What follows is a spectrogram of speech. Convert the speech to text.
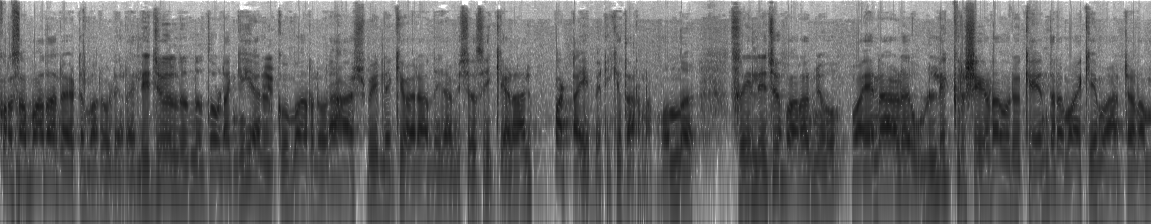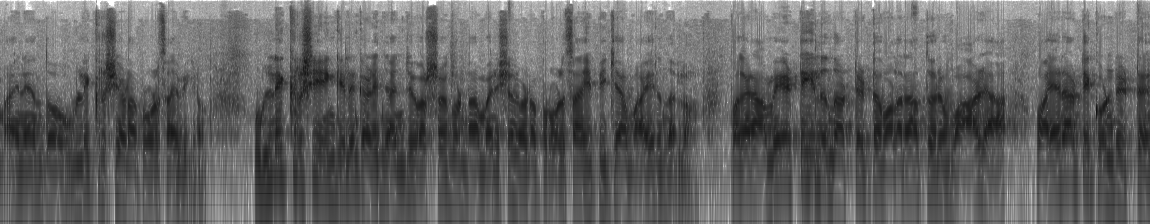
കുറച്ച് സമാധാനമായിട്ട് മറുപടി പറയാം. ലിജുവിൽ നിന്ന് തുടങ്ങി അനിൽകുമാറിലൂടെ ആശ്മിയിലേക്ക് വരാമെന്ന് ഞാൻ വിശ്വസിക്കുകയാണ്. അല്പ ടൈം എനിക്ക് തരണം. ഒന്ന് ശ്രീ ലിജു പറഞ്ഞു വയനാട് ഉള്ളിക്കൃഷിയുടെ ഒരു കേന്ദ്രമാക്കി മാറ്റണം. അതിനെ എന്തോ ഉള്ളിക്കൃഷിയുടെ പ്രോത്സാഹിപ്പിക്കണം. ഉള്ളിക്കൃഷിയെങ്കിലും കഴിഞ്ഞ അഞ്ച് വർഷം കൊണ്ട് ആ മനുഷ്യനോട് പ്രോത്സാഹിപ്പിക്കാമായിരുന്നല്ലോ. പകരം അമേഠിയിൽ നട്ടിട്ട് വളരാത്തൊരു വാഴ വയനാട്ടിൽ കൊണ്ടിട്ട്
